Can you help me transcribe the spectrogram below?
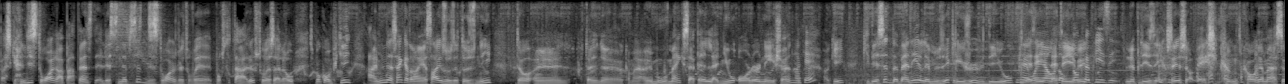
Parce que l'histoire en partant, le synopsis de l'histoire, je le trouvais, pour ce temps-là, je trouvais ça drôle. C'est pas compliqué. En 1996 aux États-Unis, t'as un, t'as une, comment, un mouvement qui s'appelle la New Order Nation. OK. OK, qui décide de bannir la musique, les jeux vidéo, puis Ben la, la donc, TV. donc le plaisir. Le plaisir, c'est ça. Ben, c'est comme carrément ça.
